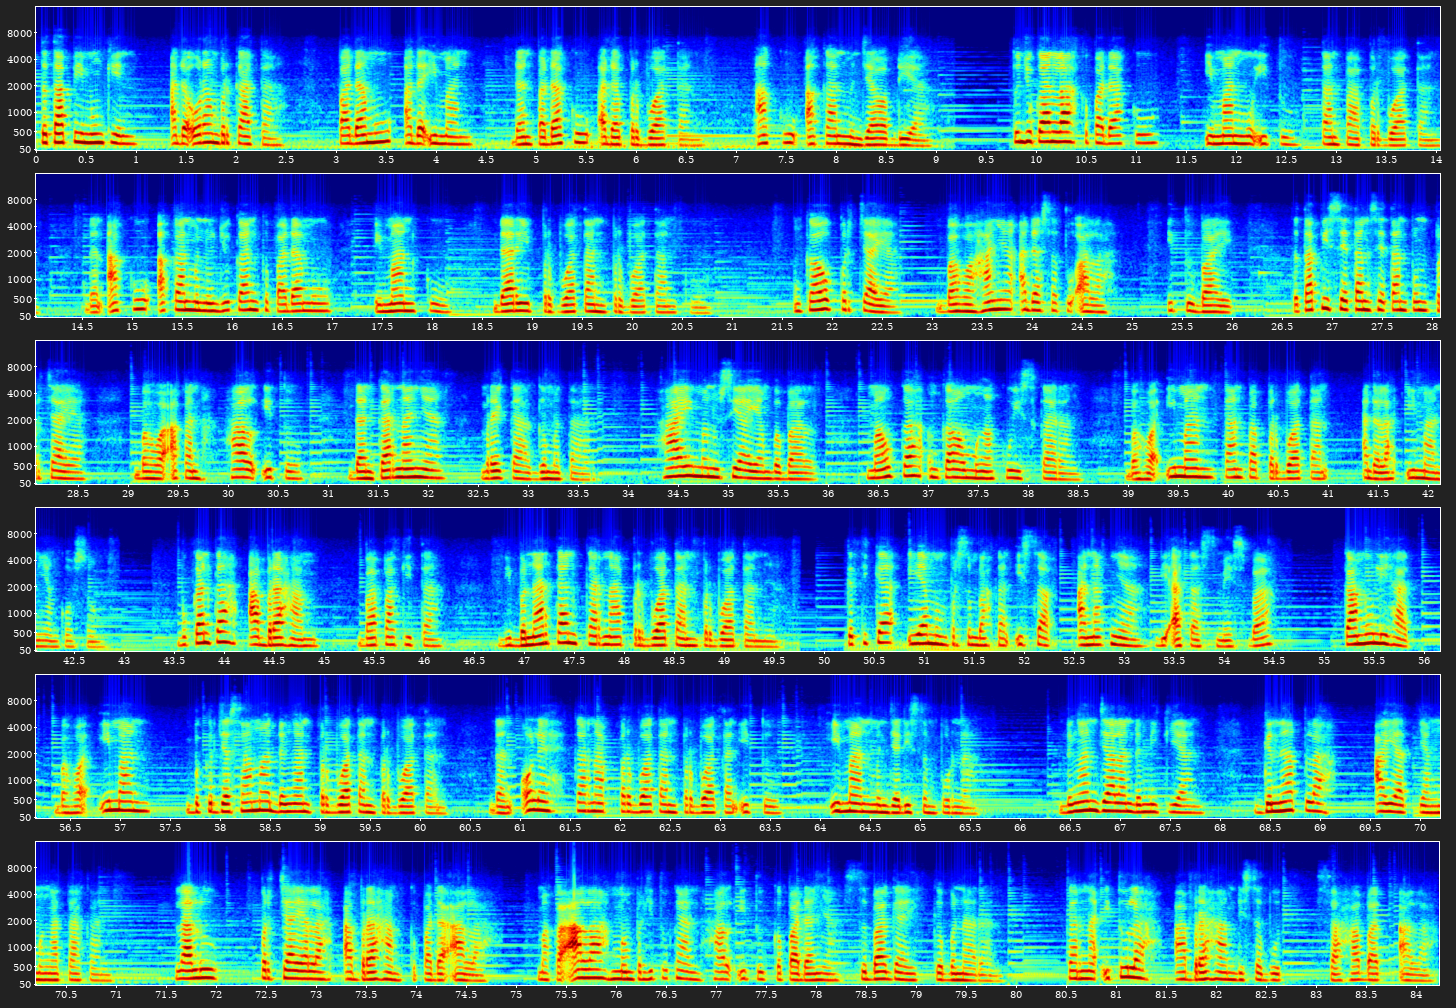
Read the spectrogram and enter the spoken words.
Tetapi mungkin ada orang berkata, "Padamu ada iman, dan padaku ada perbuatan." Aku akan menjawab dia, "Tunjukkanlah kepadaku imanmu itu tanpa perbuatan, dan aku akan menunjukkan kepadamu imanku dari perbuatan-perbuatanku." Engkau percaya bahwa hanya ada satu Allah, itu baik. Tetapi setan-setan pun percaya bahwa akan hal itu dan karenanya mereka gemetar. Hai manusia yang bebal, maukah engkau mengakui sekarang bahwa iman tanpa perbuatan adalah iman yang kosong? Bukankah Abraham, bapa kita, dibenarkan karena perbuatan-perbuatannya? Ketika ia mempersembahkan Ishak anaknya di atas mesbah, kamu lihat bahwa iman bekerja sama dengan perbuatan-perbuatan dan oleh karena perbuatan-perbuatan itu iman menjadi sempurna. Dengan jalan demikian, genaplah ayat yang mengatakan, Lalu percayalah Abraham kepada Allah, maka Allah memperhitungkan hal itu kepadanya sebagai kebenaran. Karena itulah Abraham disebut sahabat Allah.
